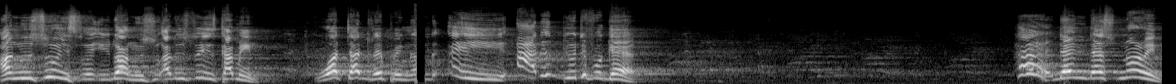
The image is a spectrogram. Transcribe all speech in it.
Anusu is, you know, Anusu, Anusu is coming. Water dripping. Hey, ah, this beautiful girl. Hey, then they're snoring.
